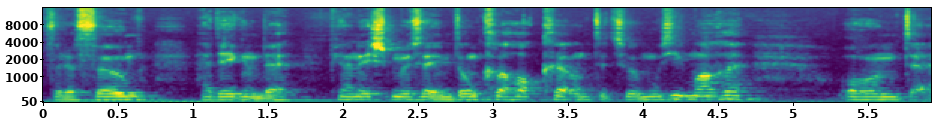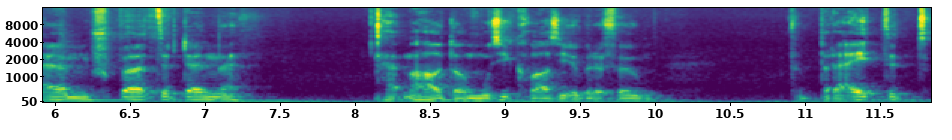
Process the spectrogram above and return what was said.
für einen Film, hat irgendein Pianist müssen im Dunkeln hocken und dazu Musik machen. Und ähm, später dann hat man halt auch Musik quasi über einen Film verbreitet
